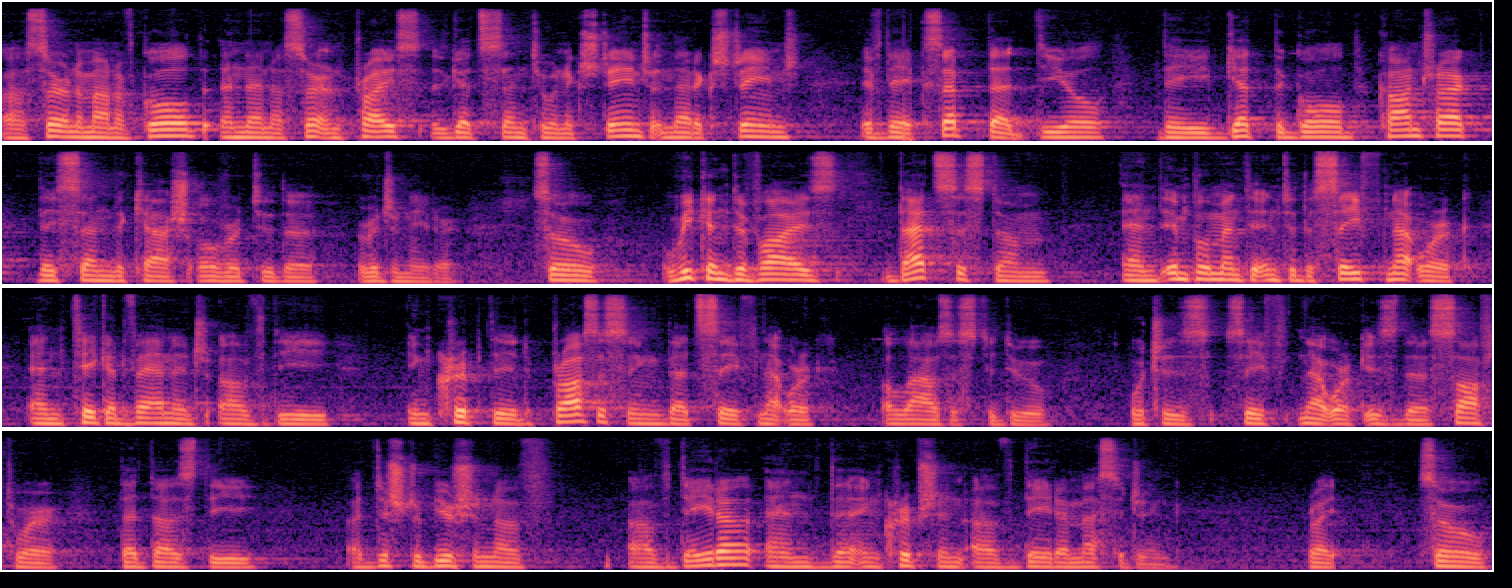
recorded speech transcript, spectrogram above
a certain amount of gold, and then a certain price, it gets sent to an exchange, and that exchange, if they accept that deal, they get the gold contract, they send the cash over to the originator. So we can devise that system and implement it into the safe network and take advantage of the encrypted processing that safe network allows us to do, which is safe network is the software that does the uh, distribution of of data and the encryption of data messaging, right? So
